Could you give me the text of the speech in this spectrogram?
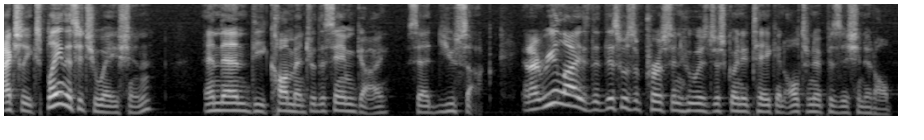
actually explained the situation, and then the commenter, the same guy, said, You suck. And I realized that this was a person who was just going to take an alternate position at all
